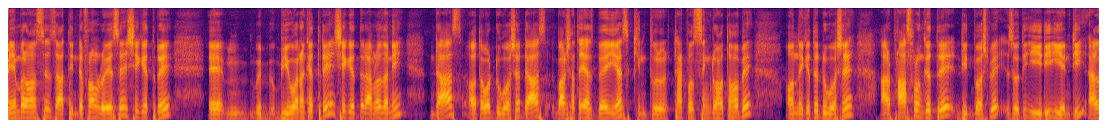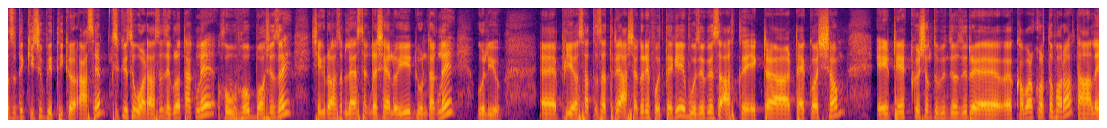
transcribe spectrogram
মেম্বার হচ্ছে যা তিনটে ফর্ম রয়েছে, সেক্ষেত্রে বি ওয়ানের ক্ষেত্রে, সেক্ষেত্রে আমরা জানি ডাস অথবা ডু বসে ডাস বার সাথে এস বাই এস কিন্তু থার্ড পার্সন হতে হবে অন্য ক্ষেত্রে ডু বসে আর ফার্স্ট ফর্ম ক্ষেত্রে ডিট বসবে, যদি ইডি ইএনটি আর যদি কিছু ব্যতিক্রম আছে, কিছু কিছু ওয়ার্ড আছে যেগুলো থাকলে হুব হুব বসে যায়, সেগুলো হচ্ছে লেস থাকলে শ্যাল ই ডুন থাকলে উলিউ প্রিয় ছাত্রছাত্রী, আশা করি প্রত্যেকেই বুঝে গেছে আজকে একটা ট্যাগ কোয়েশন এই ট্যাগ কোয়েশন তুমি যদি কভার করতে পারো, তাহলে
